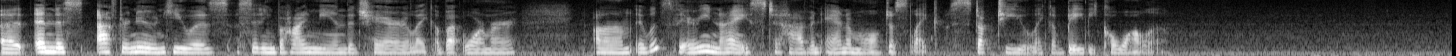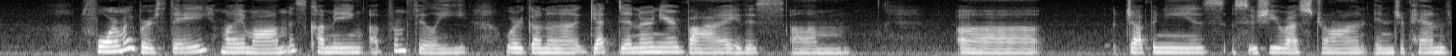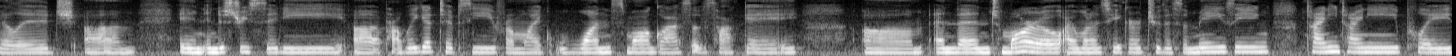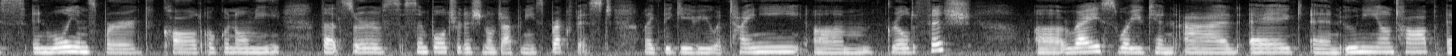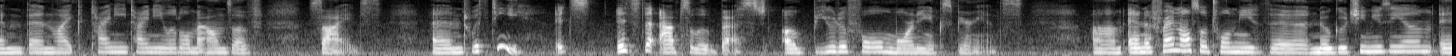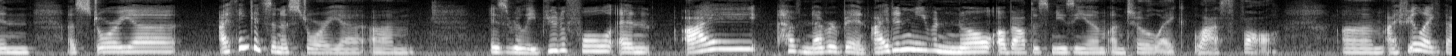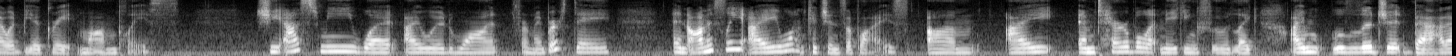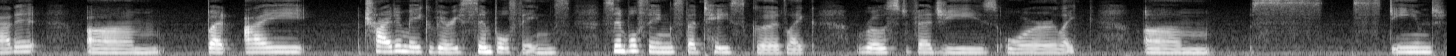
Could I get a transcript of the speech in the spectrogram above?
uh, and this afternoon, he was sitting behind me in the chair like a butt warmer. Um, it was very nice to have an animal just like stuck to you like a baby koala. For my birthday, my mom is coming up from Philly. We're gonna get dinner nearby this um, uh, Japanese sushi restaurant in Japan Village, um, in Industry City. Uh, probably get tipsy from like one small glass of sake. Um, and then tomorrow, I want to take her to this amazing, tiny, tiny place in Williamsburg called Okonomi that serves simple traditional Japanese breakfast. Like they give you a tiny um, grilled fish, uh, rice where you can add egg and uni on top, and then like tiny, tiny little mounds of sides, and with tea. It's it's the absolute best. A beautiful morning experience. Um, and a friend also told me the Noguchi Museum in Astoria, I think it's in Astoria, um, is really beautiful. And I have never been. I didn't even know about this museum until like last fall. Um, I feel like that would be a great mom place. She asked me what I would want for my birthday, and honestly, I want kitchen supplies. Um, I am terrible at making food. Like, I'm legit bad at it. Um, but I try to make very simple things, simple things that taste good, like roast veggies or like um, s- steamed.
